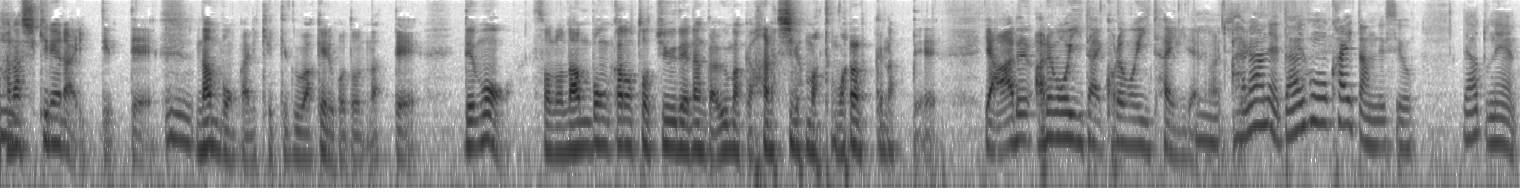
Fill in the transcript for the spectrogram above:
話しきれないって言って、うん。何本かに結局分けることになってでもその何本かの途中でなんかうまく話がまとまらなくなっていやあれあれも言いたいこれも言いたいみたいな感じで、あれはね台本を書いたんですよ。であとね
